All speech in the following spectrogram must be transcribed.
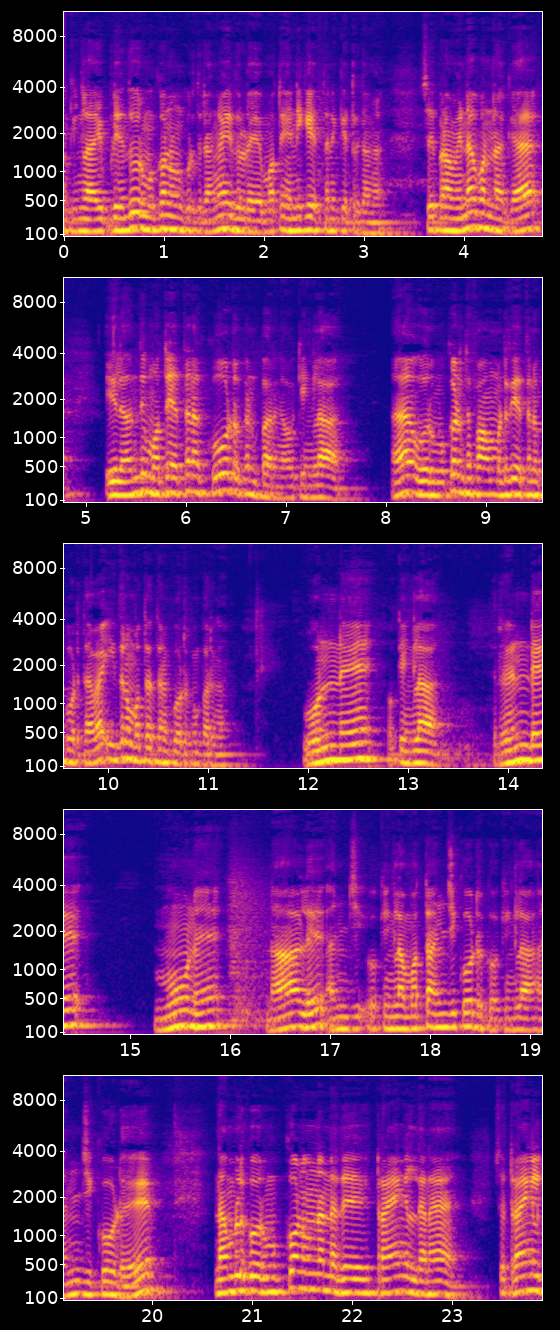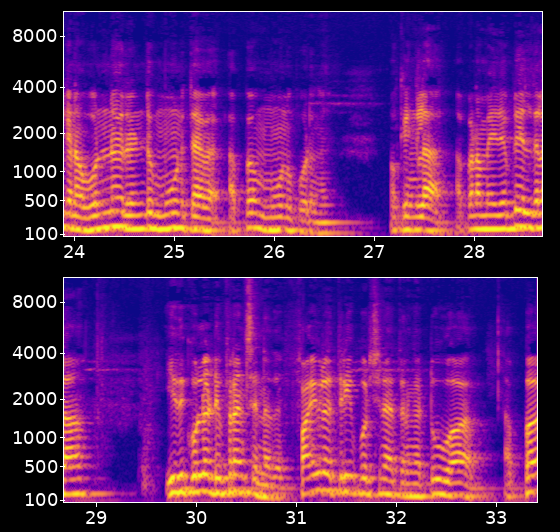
ஓகேங்களா இப்படி வந்து ஒரு முக்கோணம் கொடுத்துட்டாங்க. இதோடைய மொத்தம் எண்ணிக்கை எத்தனை கேட்டிருக்காங்க? ஸோ இப்போ நம்ம என்ன பண்ணாக்க இதில் வந்து மொத்தம் எத்தனை கோடு இருக்குன்னு பாருங்கள் ஓகேங்களா ஒரு முக்கோணத்தை ஃபார்ம் பண்ணுறது எத்தனை கோடு தேவை? இதில் மொத்தம் எத்தனை கோடு இருக்குன்னு பாருங்கள் ஒன்று ஓகேங்களா ரெண்டு மூணு நாலு அஞ்சு. ஓகேங்களா? மொத்தம் அஞ்சு கோடு இருக்குது ஓகேங்களா? அஞ்சு கோடு நம்மளுக்கு ஒரு முக்கோணம்னு என்னது? ட்ரையாங்கிள் தானே? ஸோ ட்ரையாங்கிளுக்கு நான் ஒன்று ரெண்டு மூணு தேவை. அப்போ மூணு போடுங்க. ஓகேங்களா? அப்போ நம்ம இது எப்படி எழுதலாம்? இதுக்குள்ள டிஃப்ரென்ஸ் என்னது? ஃபைவ்ல த்ரீ போச்சுன்னா எத்தனைங்க? டூவா அப்போ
